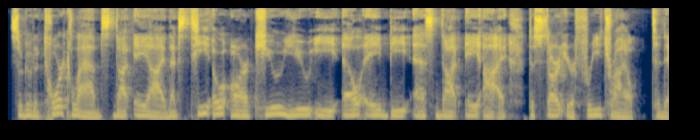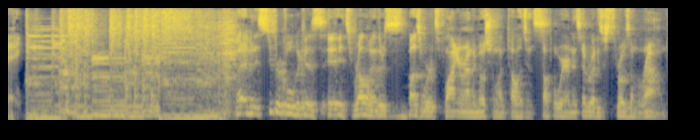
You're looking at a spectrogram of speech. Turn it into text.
So go to torquelabs.ai. That's T O R Q U E L A B S dot AI to start your free trial today. But, but it's super cool because it, it's relevant. There's these buzzwords flying around emotional intelligence, self awareness. Everybody just throws them around.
